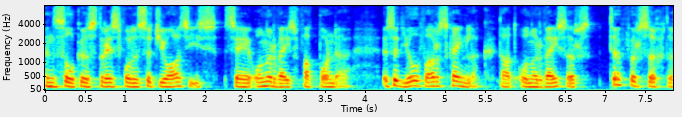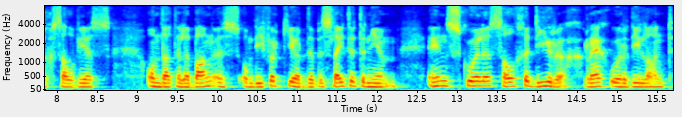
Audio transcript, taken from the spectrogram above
In sulke stresvolle situasies, sê onderwysvakbonde, is dit heel waarskynlik dat onderwysers te versigtig sal wees omdat hulle bang is om die verkeerde besluite te neem en skole sal gedurig reg oor die land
